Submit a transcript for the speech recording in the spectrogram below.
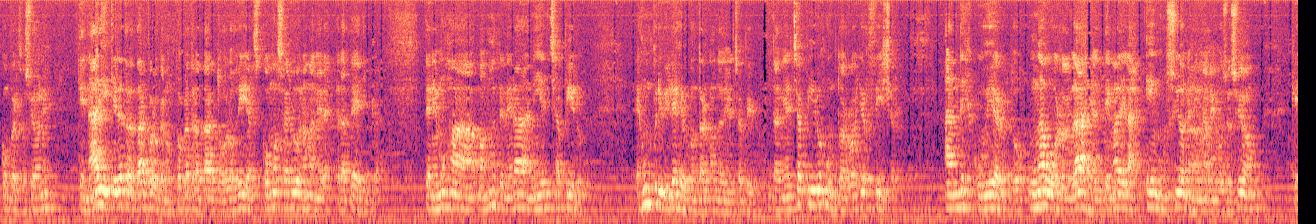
conversaciones que nadie quiere tratar, pero que nos toca tratar todos los días, cómo hacerlo de una manera estratégica. Tenemos a, vamos a tener a Daniel Chapiro, es un privilegio contar con Daniel Chapiro. Daniel Chapiro junto a Roger Fisher han descubierto un abordaje al tema de las emociones en la negociación que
